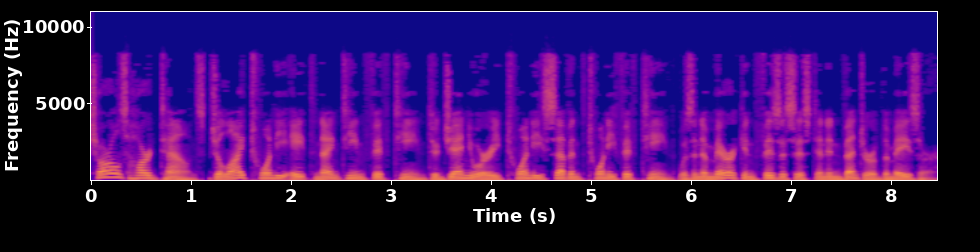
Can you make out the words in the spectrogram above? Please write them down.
Charles Hard Townes July 28, 1915 to January 27, 2015 was an American physicist and inventor of the maser.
